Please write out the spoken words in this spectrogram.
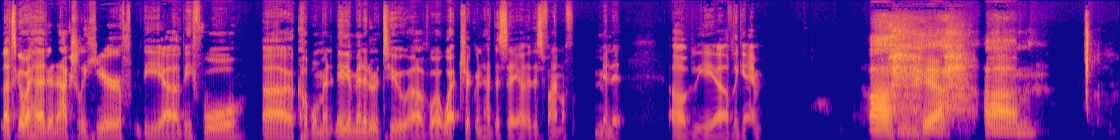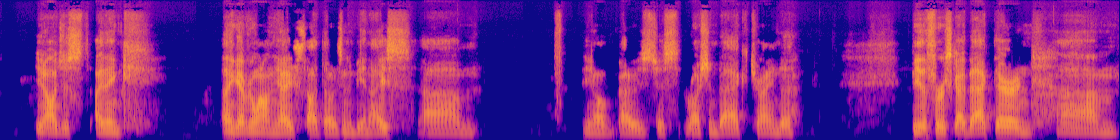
Let's go ahead and actually hear the uh, the full uh, couple minutes, maybe a minute or two of uh, what Chychrun had to say at this final minute of the uh, of the game. Uh yeah. Um, you know, just I think I think everyone on the ice thought that was going to be an ice. Um, you know, I was just rushing back, trying to be the first guy back there, and um,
